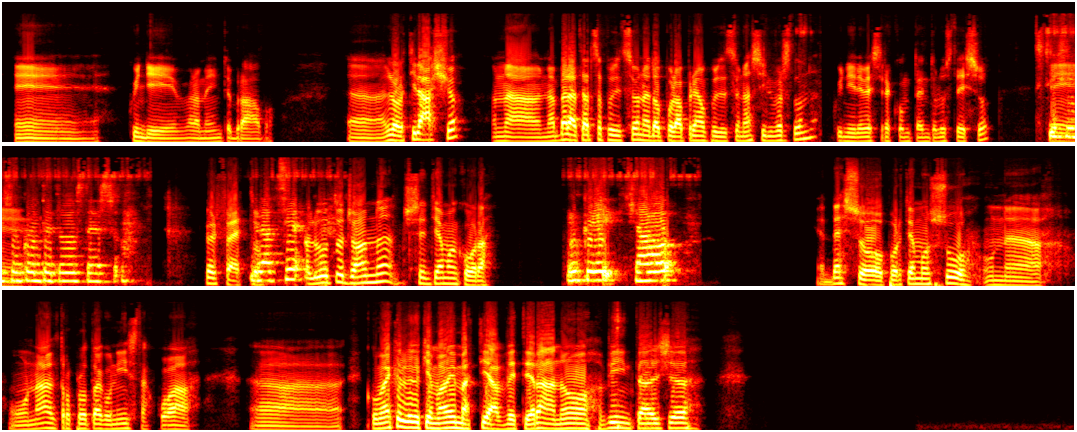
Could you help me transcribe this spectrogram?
e quindi veramente bravo. Uh, allora ti lascio, una, una, bella terza posizione dopo la prima posizione a Silverstone, quindi devi essere contento lo stesso. Sì, e... sì, sono contento lo stesso. Perfetto. Grazie. Saluto John, ci sentiamo ancora. Ok, ciao. E adesso portiamo su un, uh, un altro protagonista qua. Uh, com'è che lo chiamavi Mattia? Veterano? Vintage?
